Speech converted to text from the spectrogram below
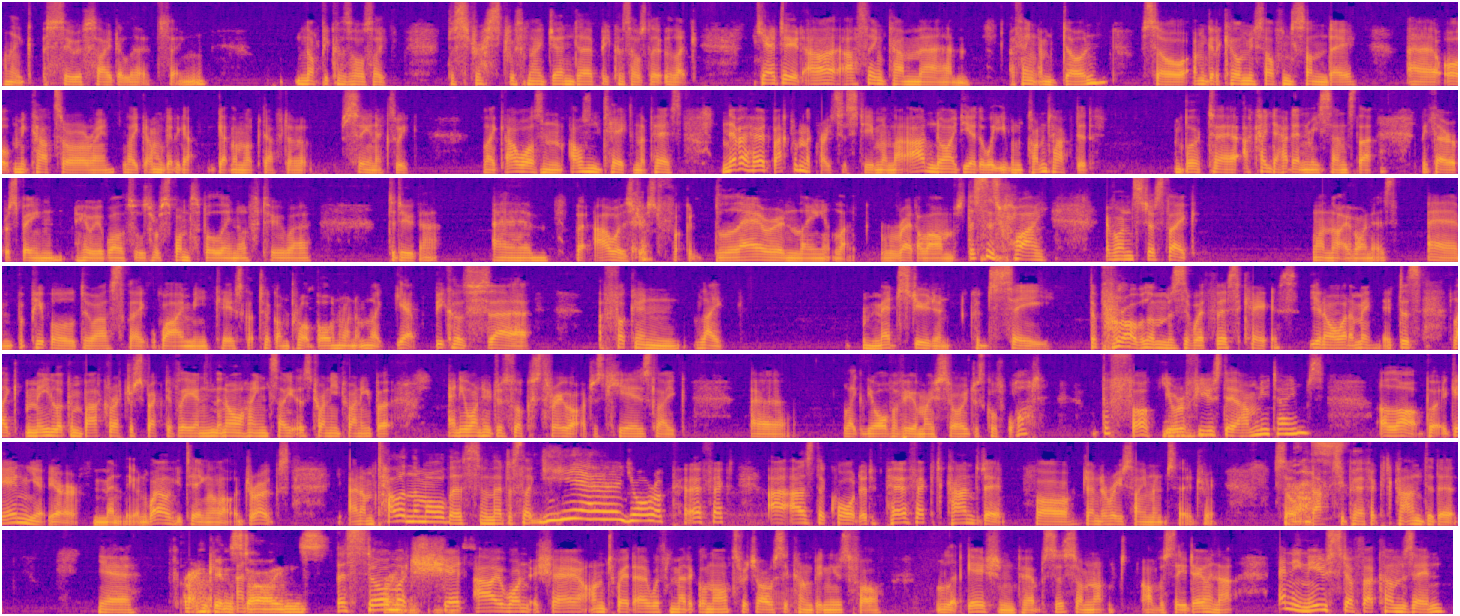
like a suicide alert thing, not because I was like distressed with my gender, because I was literally like, yeah, dude, I I think I'm um, I think I'm done. So I'm gonna kill myself on Sunday. Uh, or my cats are alright. Like I'm gonna get get them looked after. See you next week. Like I wasn't I wasn't taking the piss. Never heard back from the crisis team on that. I had no idea they were even contacted. But uh, I kind of had it in me sense that my therapist, being who he was, was responsible enough to uh, to do that. Um, but I was just fucking blaringly like red alarms. This is why everyone's just like, well, not everyone is. Um, but people do ask like why me case got took on pro bono, and I'm like, yeah, because uh, a fucking like med student could see the problems with this case. You know what I mean? It does like me looking back retrospectively, and in no hindsight is twenty twenty. But anyone who just looks through it or just hears like, uh, like the overview of my story, just goes, "What the fuck? You refused it how many times?" A lot, but again, you- you're mentally unwell. You're taking a lot of drugs, and I'm telling them all this, and they're just like, "Yeah, you're a perfect," uh, as they quoted, "perfect candidate for gender reassignment surgery." So that's your perfect candidate. Yeah, Frankenstein's. there's so Very much shit I want to share on Twitter with medical notes, which obviously couldn't be used for litigation purposes, so I'm not obviously doing that. Any new stuff that comes in,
